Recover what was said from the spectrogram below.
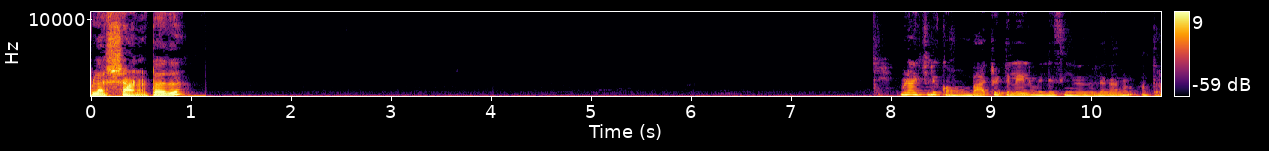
ബ്ലഷ് ആണ് കേട്ടോ ഇത്. ഇവിടെ ആക്ച്വലി കോമ്പാക്ട് ഇട്ടില്ലെങ്കിലും വലിയ സീനൊന്നുമില്ല കാരണം അത്ര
